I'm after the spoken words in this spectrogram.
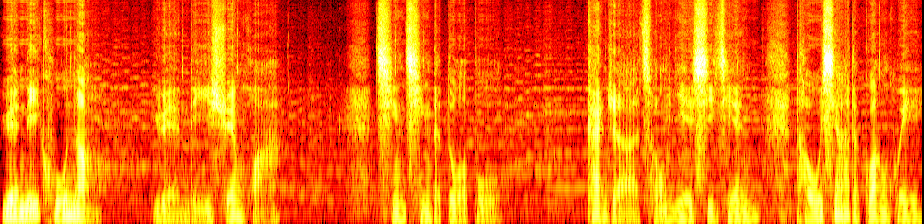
远离苦恼，远离喧哗，轻轻的踱步，看着从叶隙间投下的光辉，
